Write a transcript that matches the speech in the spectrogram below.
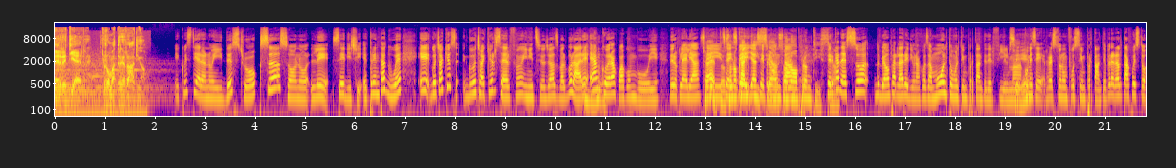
RTR, Roma 3 Radio. E questi erano i The Strokes, sono le 16.32 e Go Yours- Go Check Yourself, inizio già a svalvolare, è ancora qua con voi. Vero Clelia? Sei, certo, sei sono sveglia, sei pronta? sono prontissima. Perché adesso dobbiamo parlare di una cosa molto molto importante del film, Sì. come se il resto non fosse importante, però in realtà questo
